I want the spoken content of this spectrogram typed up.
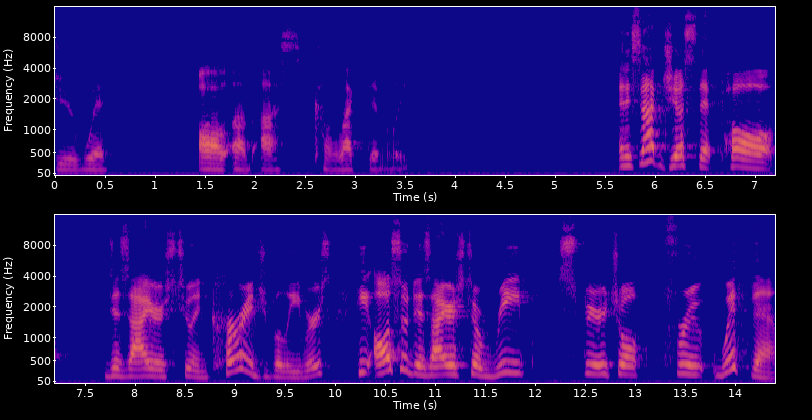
do with all of us collectively. And it's not just that Paul desires to encourage believers, he also desires to reap spiritual fruit with them.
